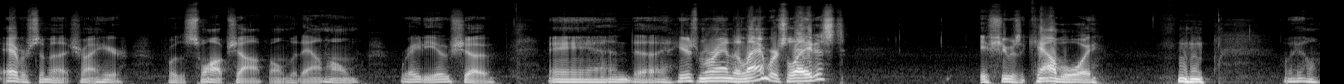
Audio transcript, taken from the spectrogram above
ever so much right here for the Swap Shop on the Down Home Radio Show. And uh, here's Miranda Lambert's latest. If she was a cowboy, well,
